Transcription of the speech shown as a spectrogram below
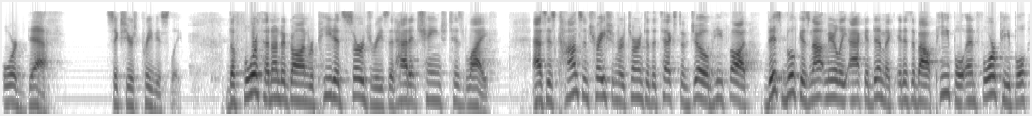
or death six years previously. The fourth had undergone repeated surgeries that hadn't changed his life. As his concentration returned to the text of Job, he thought, this book is not merely academic, it is about people and for people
